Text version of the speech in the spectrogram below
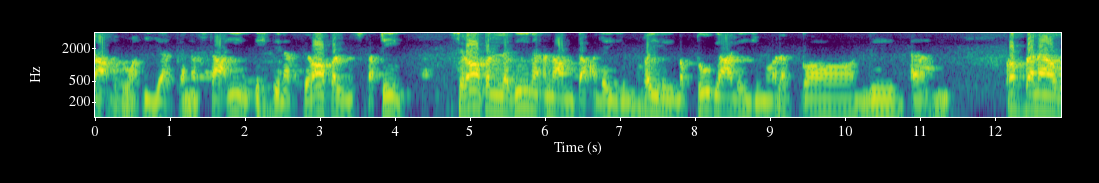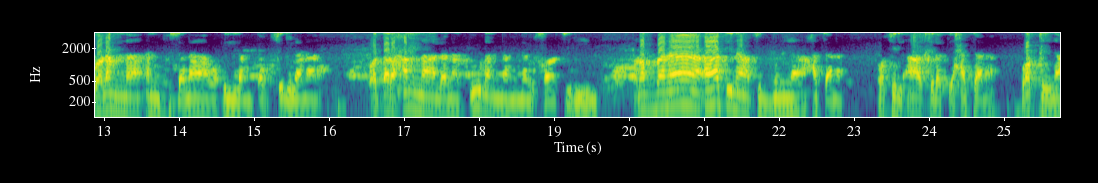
نعبد وإياك نستعين اهدنا الصراط المستقيم صراط الذين أنعمت عليهم غير المغضوب عليهم ولا الضالين آمين ربنا ظلمنا أنفسنا وإن لم تغفر لنا وترحمنا لنكونن من الخاسرين. ربنا آتنا في الدنيا حسنة وفي الآخرة حسنة وقنا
